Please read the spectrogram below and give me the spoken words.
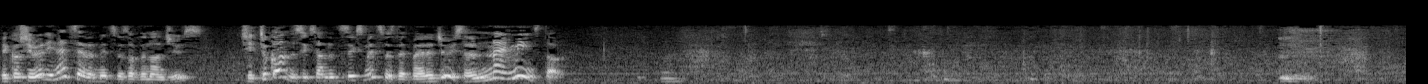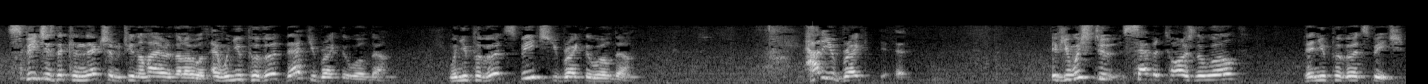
Because she already had seven mitzvahs of the non-Jews. She took on the 606 mitzvahs that made her Jewish. So her name means Torah. Speech is the connection between the higher and the lower world. And when you pervert that, you break the world down. When you pervert speech, you break the world down. How do you break. Uh, if you wish to sabotage the world, then you pervert speech.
